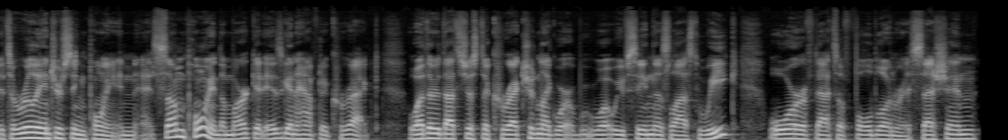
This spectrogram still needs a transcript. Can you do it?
it's a really interesting point, and at some point the market is going to have to correct. Whether that's just a correction like what we've seen this last week, or if that's a full blown recession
